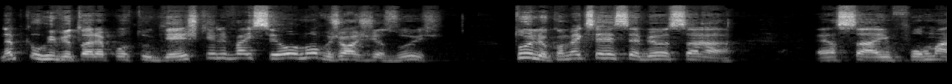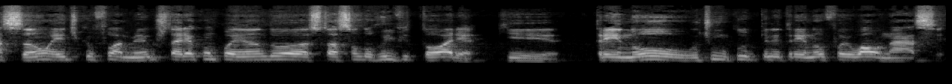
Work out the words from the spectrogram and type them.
Não é porque o Rui Vitória é português que ele vai ser o novo Jorge Jesus. Túlio, como é que você recebeu essa, essa informação aí de que o Flamengo estaria acompanhando a situação do Rui Vitória, que treinou, o último clube que ele treinou foi o Al Nasser.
